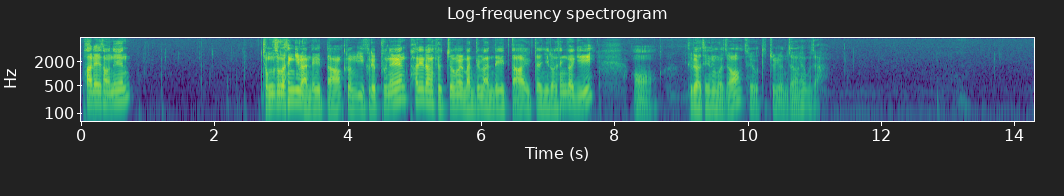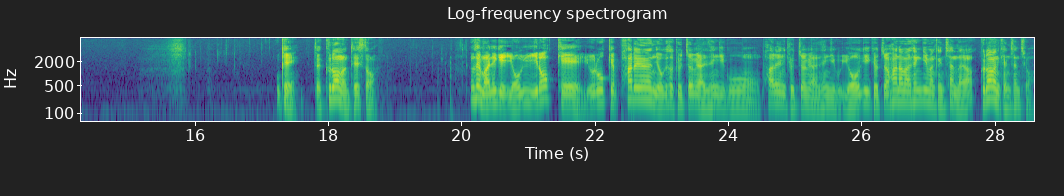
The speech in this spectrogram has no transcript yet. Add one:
8에서는 정수가 생기면 안 되겠다. 그럼 이 그래프는 8이랑 교점을 만들면 안 되겠다. 일단 이런 생각이, 어, 들어야 되는 거죠. 자, 이것도 좀 연장을 해보자. 오케이. 자, 그러면 됐어. 선생님 만약에 여기 이렇게 요렇게 팔은 여기서 교점이 안 생기고 팔은 교점이 안 생기고 여기 교점 하나만 생기면 괜찮나요? 그러면 괜찮죠.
